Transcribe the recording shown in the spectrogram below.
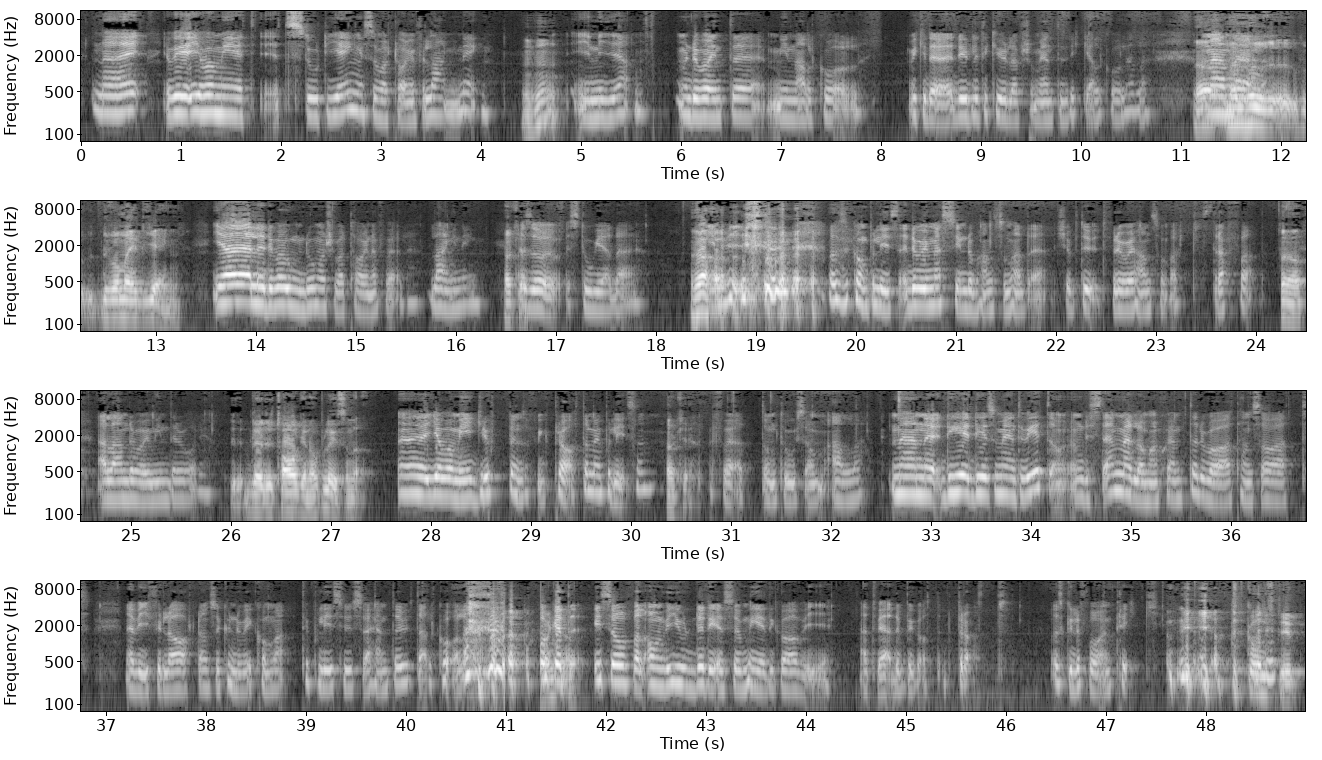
Nej, jag var med i ett, ett stort gäng som var tagen för langning Mhm. i nian. Men det var inte min alkohol. Vilket är, det är lite kul eftersom jag inte dricker alkohol heller. Ja, men eh, hur, du var med i ett gäng? Ja, eller det var ungdomar som var tagna för langning. Okej. Och så stod jag där. Invid. och så kom polisen. Det var ju mest synd om han som hade köpt ut, för det var ju han som vart straffad. Ja. Alla andra var ju minderåriga. Blev du tagen av polisen då? Eh, Jag var med i gruppen som fick prata med polisen. Okej. För att de tog som alla. Men eh, det, det som jag inte vet om, om det stämmer eller om han skämtade var att han sa att när vi fyllde 18 så kunde vi komma till polishuset och hämta ut alkoholen. och att i så fall om vi gjorde det så medgav vi att vi hade begått ett brott. Och skulle få en prick. Jättekonstigt.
